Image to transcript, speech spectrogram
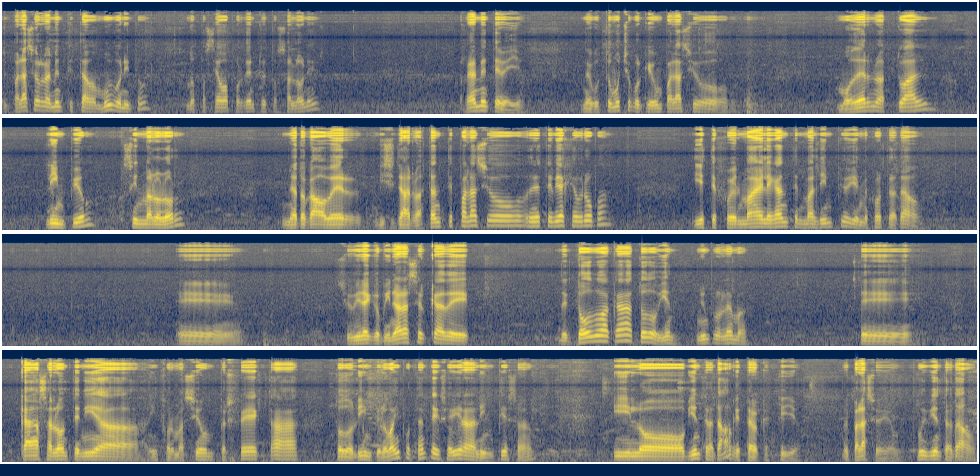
El palacio realmente estaba muy bonito. Nos paseamos por dentro de estos salones. Realmente bello. Me gustó mucho porque es un palacio moderno, actual, limpio, sin mal olor. Me ha tocado ver, visitar bastantes palacios en este viaje a Europa y este fue el más elegante, el más limpio y el mejor tratado. Eh, si hubiera que opinar acerca de, de todo acá, todo bien, ni un problema. Eh, cada salón tenía información perfecta, todo limpio. Lo más importante es que se viera la limpieza ¿eh? y lo bien tratado que está el castillo, el palacio, digamos, muy bien tratado.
